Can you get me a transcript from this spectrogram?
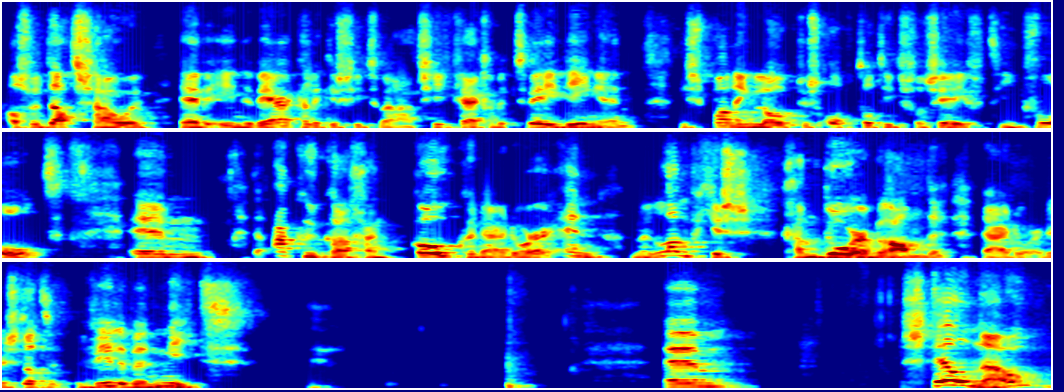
als we dat zouden hebben in de werkelijke situatie, krijgen we twee dingen. Die spanning loopt dus op tot iets van 17 volt. Ehm, de accu kan gaan koken daardoor en mijn lampjes gaan doorbranden daardoor. Dus dat willen we niet. Um, stel nou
